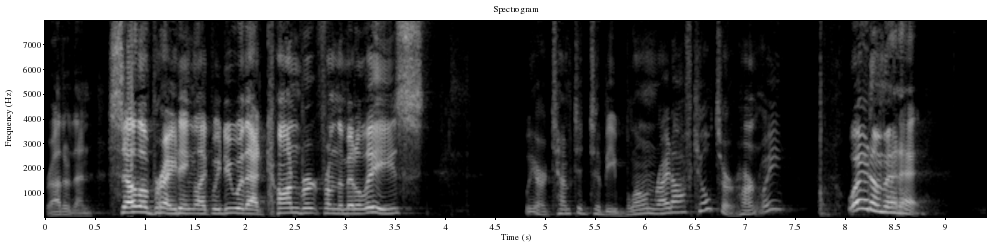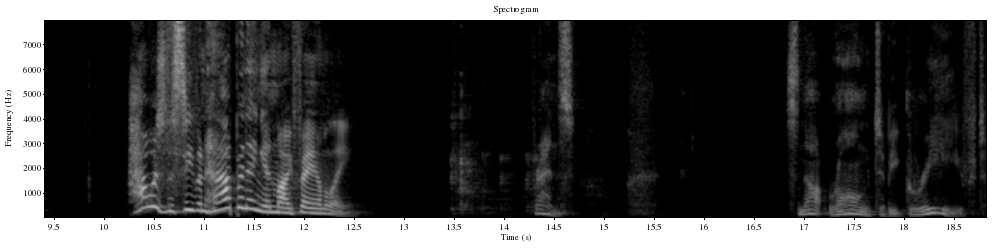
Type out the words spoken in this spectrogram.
rather than celebrating like we do with that convert from the Middle East, we are tempted to be blown right off kilter, aren't we? Wait a minute. How is this even happening in my family? Friends, it's not wrong to be grieved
